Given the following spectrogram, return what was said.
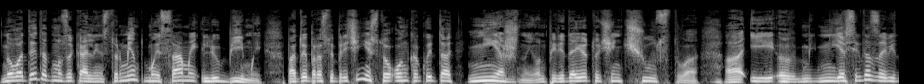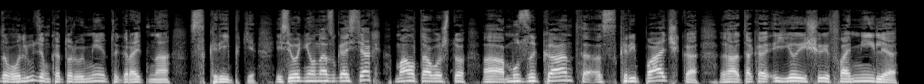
но вот этот музыкальный инструмент мой самый любимый. По той простой причине, что он какой-то нежный, он передает очень чувства. А, и э, я всегда завидовал людям, которые умеют играть на скрипке. И сегодня у нас в гостях, мало того, что а, музыкант, а, скрипачка, так ее еще и фамилия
